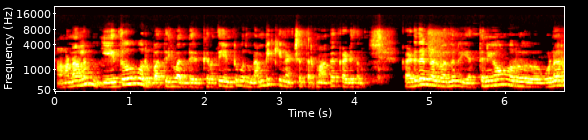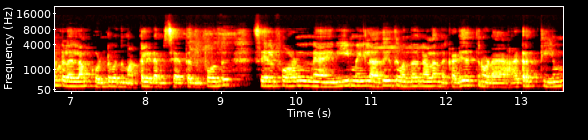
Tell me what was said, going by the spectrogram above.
ஆனாலும் ஏதோ ஒரு பதில் வந்திருக்கிறது என்று ஒரு நம்பிக்கை நட்சத்திரமாக கடிதம். கடிதங்கள் வந்து எத்தனையோ ஒரு உணர்வுகள் எல்லாம் கொண்டு வந்து மக்களிடம் சேர்த்தது. இப்போ வந்து செல்ஃபோன் இமெயில் அது இது வந்ததுனால அந்த கடிதத்தினோட அடர்த்தியும்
